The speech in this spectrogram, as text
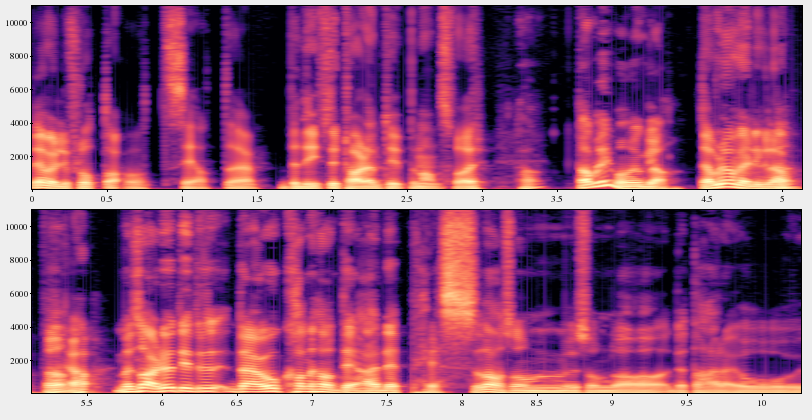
Det er veldig flott da, å se at eh, bedrifter tar den typen ansvar. Ja. Da blir man jo glad. Da blir man veldig glad, ja. ja. Men så er det jo, det er jo kan hende det er det presset da, som, som, da Dette her er jo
